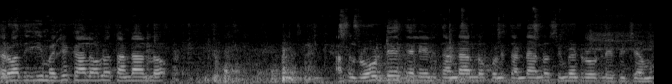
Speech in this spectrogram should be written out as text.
తర్వాత ఈ మధ్య కాలంలో తండాల్లో అసలు రోడ్డే తెలియని తండాల్లో కొన్ని తండాల్లో సిమెంట్ రోడ్లు వేయించాము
